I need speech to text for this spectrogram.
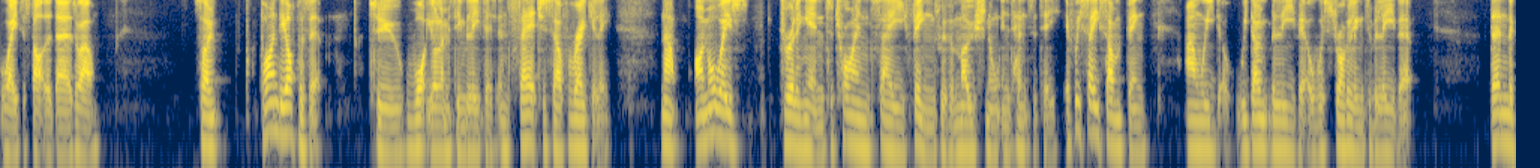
way to start the day as well. So find the opposite to what your limiting belief is and say it to yourself regularly. Now, I'm always drilling in to try and say things with emotional intensity. If we say something and we we don't believe it or we're struggling to believe it, then the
